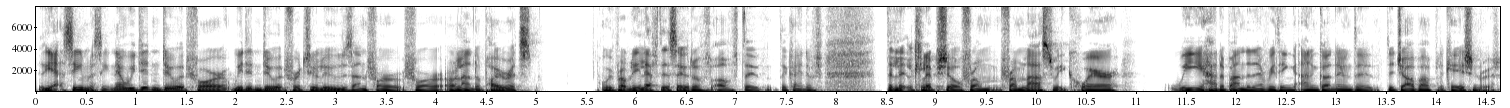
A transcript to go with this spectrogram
Yeah seamlessly. Now we didn't do it for we didn't do it for Toulouse and for for Orlando Pirates. We probably left this out of of the the kind of the little clip show from from last week where we had abandoned everything and gone down the, the job application route.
